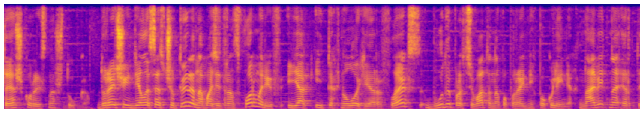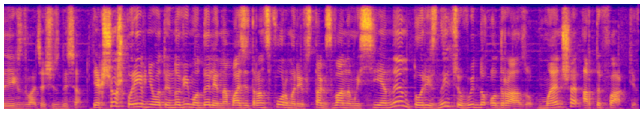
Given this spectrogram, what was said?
теж корисна штука. До речі, DLSS 4 на базі трансформерів, як і технологія Reflex, буде працювати на попередніх поколіннях, навіть на RTX 2060. Якщо ж порівнювати нові моделі на базі трансформерів з так званими CNN, то різницю видно одразу: менше артефактів.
